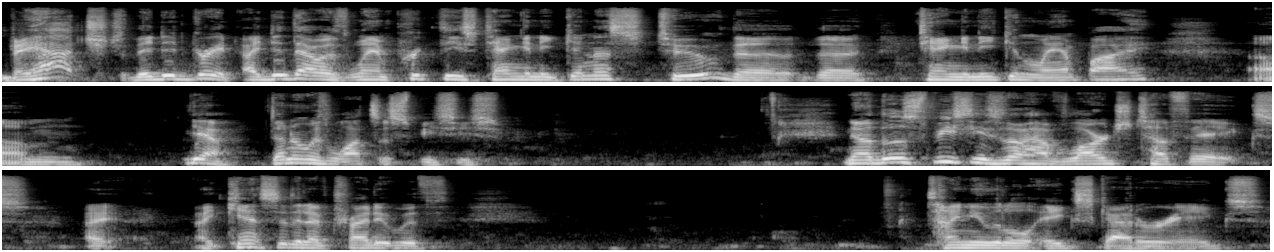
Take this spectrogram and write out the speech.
they hatched. They did great. I did that with Lamprichthys tanganicanus too, the the Tanganyikan lampi. Um, yeah, done it with lots of species. Now those species though have large, tough eggs. I I can't say that I've tried it with tiny little egg scatterer eggs.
